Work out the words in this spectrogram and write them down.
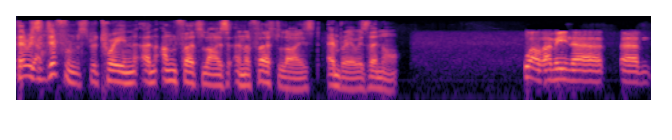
There is Yeah. a difference between an unfertilized and a fertilized embryo, is there not? Well, I mean, uh, um,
